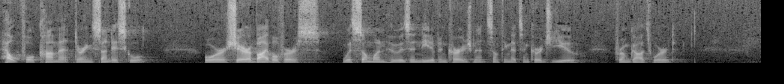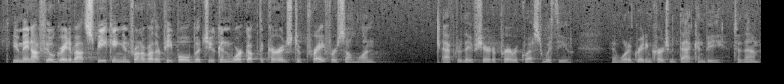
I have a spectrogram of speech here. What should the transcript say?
helpful comment during Sunday school or share a Bible verse with someone who is in need of encouragement, something that's encouraged you from God's Word. You may not feel great about speaking in front of other people, but you can work up the courage to pray for someone after they've shared a prayer request with you. And what a great encouragement that can be to them.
